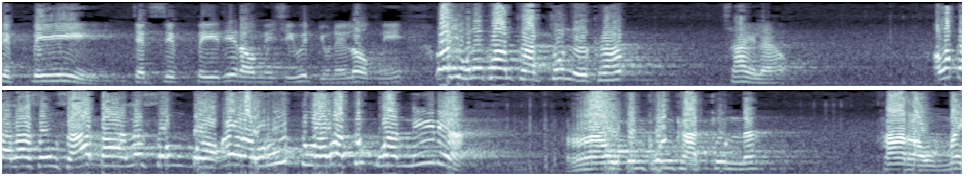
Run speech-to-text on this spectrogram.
สิบปีเจ็ดสิบปีที่เรามีชีวิตอยู่ในโลกนี้ เราอยู่ในความขาดทุนหรือครับ ใช่แล้วอัลลอฮฺตาลาทรงสาบานและทรงบอกให้เรารู้ตัวว่าทุกวันนี้เนี่ย เราเป็นคนขาดทุนนะ ถ้าเราไม่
